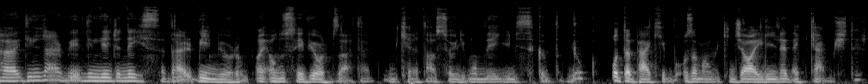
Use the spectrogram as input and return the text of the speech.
Ee, dinler mi dinleyince ne hisseder bilmiyorum. Ay, onu seviyorum zaten bir kere daha söyleyeyim onunla ilgili bir sıkıntım yok. O da belki o zamanki cahiline denk gelmiştir.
